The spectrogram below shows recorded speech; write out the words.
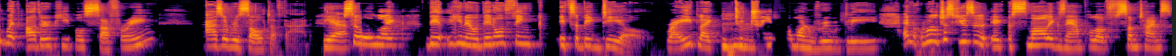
with other people suffering as a result of that. Yeah. So like they you know they don't think it's a big deal right? Like mm-hmm. to treat someone rudely. And we'll just use a, a small example of sometimes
